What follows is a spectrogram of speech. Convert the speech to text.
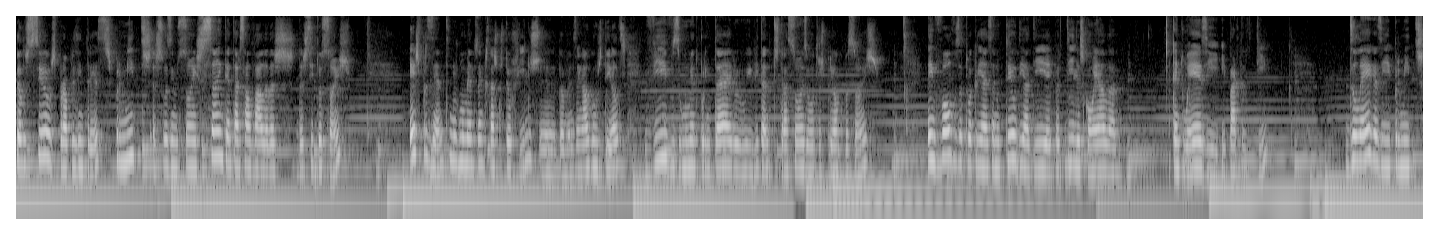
pelos seus próprios interesses, permites as suas emoções sem tentar salvá-la das, das situações. És presente nos momentos em que estás com os teus filhos, eh, pelo menos em alguns deles, vives o momento por inteiro, evitando distrações ou outras preocupações envolves a tua criança no teu dia a dia e partilhas com ela quem tu és e, e parte de ti, delegas e permites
